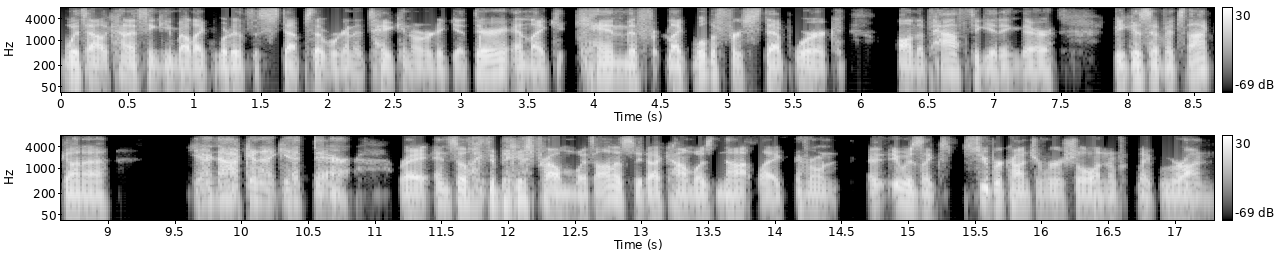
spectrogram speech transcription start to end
without kind of thinking about like what are the steps that we're going to take in order to get there and like can the like will the first step work on the path to getting there? Because if it's not gonna you're not gonna get there right? And so like the biggest problem with honestly.com was not like everyone it was like super controversial and like we were on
